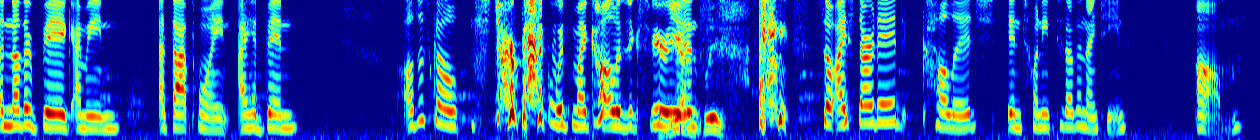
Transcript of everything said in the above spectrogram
another big. I mean, at that point, I had been. I'll just go start back with my college experience. Yeah, please. so I started college in 20, 2019. Um,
